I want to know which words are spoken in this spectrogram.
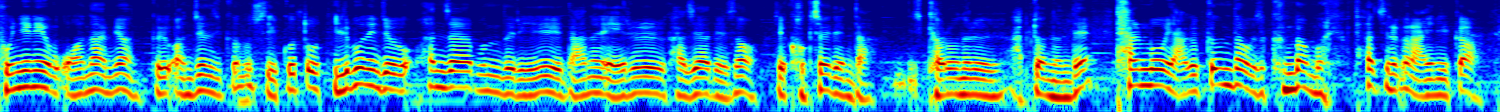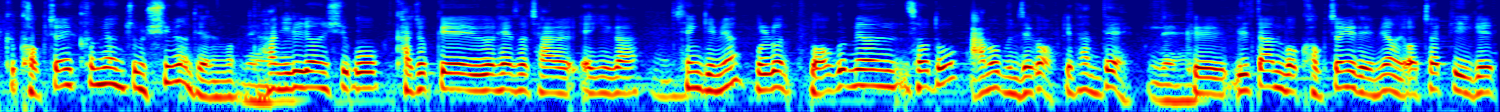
본인이 원하면 그 언제든지 끊을 수 있고 또 일본 이제 환자분들이 나는 애를 가져야 돼서 이제 걱정이 된다. 결혼을 앞뒀는데 탈모 약을 끊는다고 해서 금방 머리가 빠지는 건 아니니까 그 걱정이 크면 좀 쉬면 되는 겁니다. 네. 한 1년 쉬고 가족 계획을 해서 잘 아기가 생기면 물론 먹으면서도 아무 문제가 없긴 한데 네. 그 일단 뭐 걱정이 되면 어차피 이게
